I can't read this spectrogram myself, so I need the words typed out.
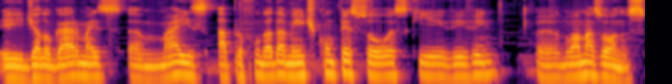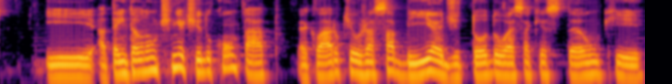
e dialogar mais, uh, mais aprofundadamente com pessoas que vivem uh, no Amazonas. E até então eu não tinha tido contato é claro que eu já sabia de toda essa questão que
